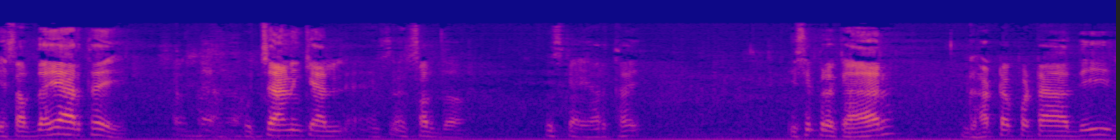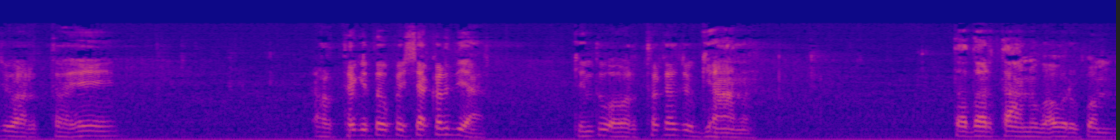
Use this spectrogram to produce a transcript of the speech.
ये शब्द ही अर्थ है। उच्चारण क्या शब्द, इसका ही अर्थ है। इसी प्रकार, घटपटादि जो अर्थ है, अर्थ की तो उपेक्षा कर दिया, किंतु अर्थ का जो ज्ञान तदर्थ अनुभव रूपम।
